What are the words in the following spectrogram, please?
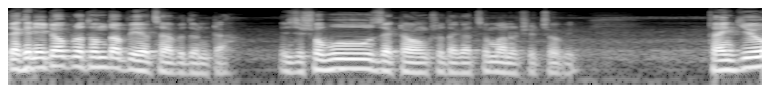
দেখেন, এটাও প্রথম ধাপে আছে আবেদনটা। এই যে সবুজ একটা অংশ দেখাচ্ছে মানুষের ছবি। থ্যাংক ইউ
